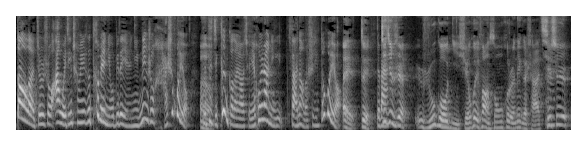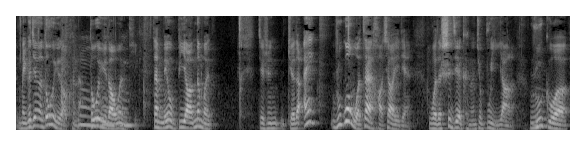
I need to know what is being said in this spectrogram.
到了，就是说啊，我已经成为一个特别牛逼的演员，你那个时候还是会有对自己更高的要求，也会让你烦恼的事情都会有。哎，对，对吧这就是如果你学会放松或者那个啥，其实每个阶段都会遇到困难，都会遇到问题，但没有必要那么，就是觉得哎，如果我再好笑一点，我的世界可能就不一样了。如果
